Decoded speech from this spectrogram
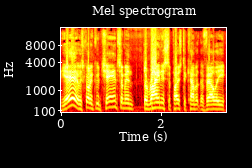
Yeah, it's got a good chance. I mean, the rain is supposed to come at the Valley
